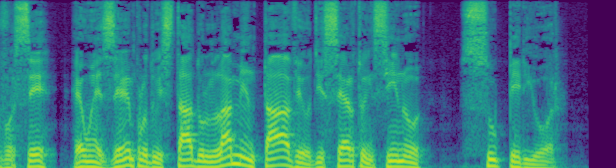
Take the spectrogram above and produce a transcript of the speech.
você é um exemplo do estado lamentável de certo ensino superior.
